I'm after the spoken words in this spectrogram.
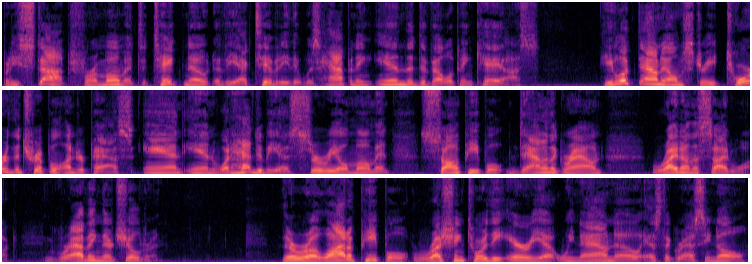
but he stopped for a moment to take note of the activity that was happening in the developing chaos. He looked down Elm Street toward the triple underpass and, in what had to be a surreal moment, saw people down on the ground right on the sidewalk grabbing their children. There were a lot of people rushing toward the area we now know as the grassy knoll.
